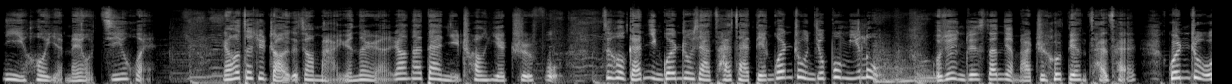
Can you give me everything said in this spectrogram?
你以后也没有机会，然后再去找一个叫马云的人，让他带你创业致富，最后赶紧关注下彩彩，点关注你就不迷路。我觉得你这三点吧，只有点彩彩关注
